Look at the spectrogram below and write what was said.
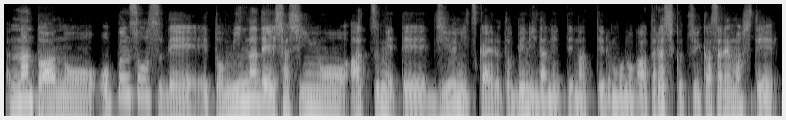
なんと、あの、オープンソースで、えっと、みんなで写真を集めて自由に使えると便利だねってなっているものが新しく追加されまして、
